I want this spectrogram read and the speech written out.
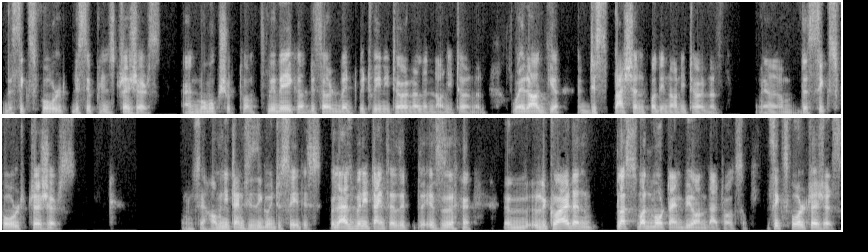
the sixfold disciplines, treasures and mumukshutvam. Viveka, discernment between eternal and non-eternal. Vairagya, dispassion for the non-eternal. Um, the sixfold treasures. And say, how many times is he going to say this? Well, as many times as it is uh, required and plus one more time beyond that also. Sixfold treasures.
